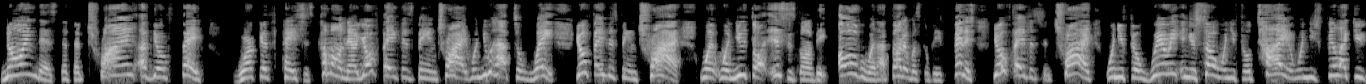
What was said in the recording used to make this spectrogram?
knowing this, that the trying of your faith worketh patience. Come on now. Your faith is being tried when you have to wait. Your faith is being tried when, when you thought this is going to be over with. I thought it was going to be finished. Your faith is being tried when you feel weary in your soul, when you feel tired, when you feel like you,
